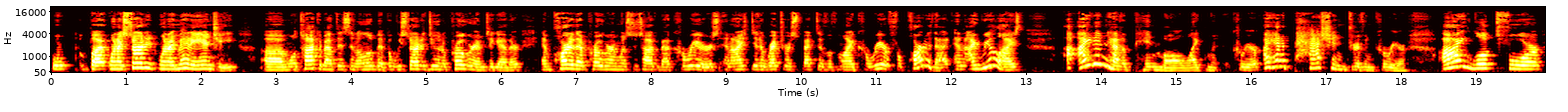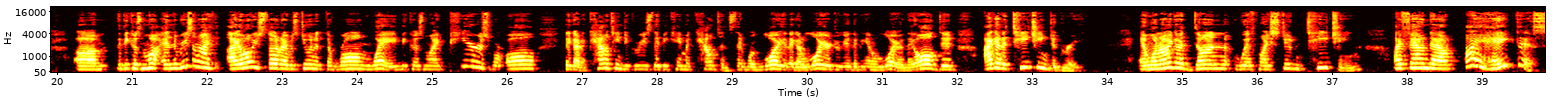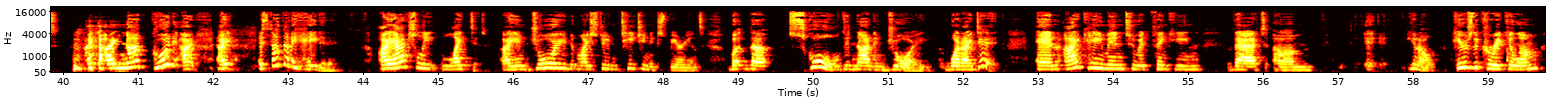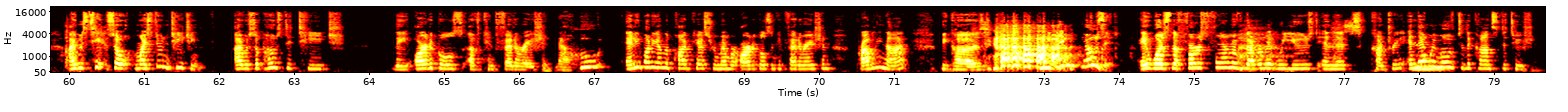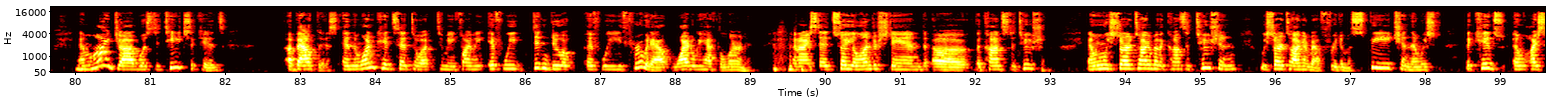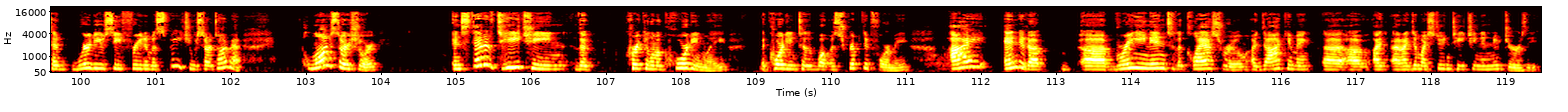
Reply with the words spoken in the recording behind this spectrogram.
But when I started, when I met Angie, um, we'll talk about this in a little bit, but we started doing a program together. And part of that program was to talk about careers. And I did a retrospective of my career for part of that. And I realized I didn't have a pinball like career. I had a passion driven career. I looked for um, because my and the reason I I always thought I was doing it the wrong way because my peers were all they got accounting degrees they became accountants they were lawyer they got a lawyer degree they became a lawyer they all did I got a teaching degree and when I got done with my student teaching I found out I hate this I, I'm not good I I it's not that I hated it I actually liked it I enjoyed my student teaching experience, but the school did not enjoy what I did. And I came into it thinking that, um, it, you know, here's the curriculum. I was, te- so my student teaching, I was supposed to teach the Articles of Confederation. Now, who, anybody on the podcast remember Articles of Confederation? Probably not, because we didn't use it. It was the first form of government we used in this country. And then we mm-hmm. moved to the Constitution. And mm-hmm. my job was to teach the kids about this. And the one kid said to, uh, to me finally, if we didn't do it, if we threw it out, why do we have to learn it? and I said, so you'll understand uh, the Constitution. And when we started talking about the Constitution, we started talking about freedom of speech. And then we, the kids, and I said, where do you see freedom of speech? And we started talking about it. Long story short, instead of teaching the curriculum accordingly, according to what was scripted for me, I ended up uh, bringing into the classroom a document uh, of, I, and I did my student teaching in New Jersey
